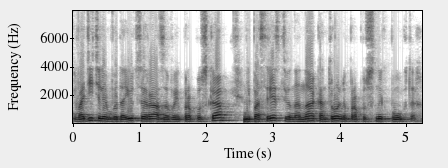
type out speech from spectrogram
водителям выдаются разовые пропуска непосредственно на контрольно-пропускных пунктах.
